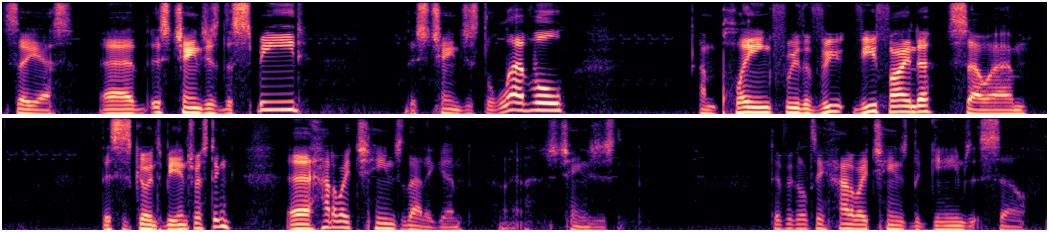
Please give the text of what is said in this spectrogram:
So, yes, uh, this changes the speed. This changes the level. I'm playing through the view viewfinder, so um, this is going to be interesting. Uh, how do I change that again? All right, let's change this difficulty. How do I change the games itself?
